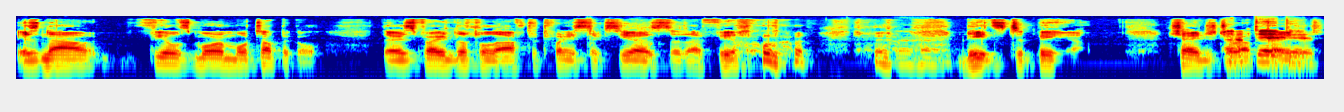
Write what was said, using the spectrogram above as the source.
is now feels more and more topical there's very little after 26 years that I feel needs to be changed or updated.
